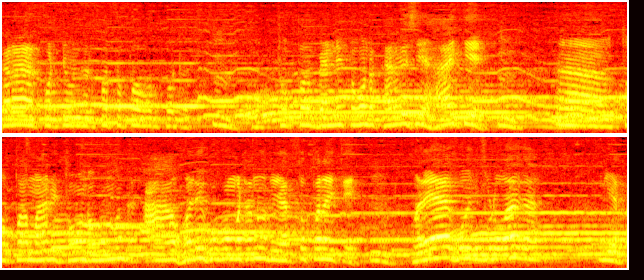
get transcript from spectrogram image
ಕರ ಕೊಟ್ಟು ಒಂದು ರೂಪಾಯಿ ತುಪ್ಪ ಒಂದು ಕೊಟ್ಟು ತುಪ್ಪ ಬೆಣ್ಣೆ ತೊಗೊಂಡು ಕರಗಿಸಿ ಹಾಕಿ ತುಪ್ಪ ಮಾಡಿ ತೊಗೊಂಡು ಹೋಗ್ಬಂದು ಆ ಹೊಳೆಗೆ ಹೋಗೋ ಮಟನು ಅದು ಎರಡು ತುಪ್ಪನೈತಿ. ಐತಿ ಹೊಳೆಯಾಗ ಹೋಗಿ ಬಿಡುವಾಗ ನೀರು.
